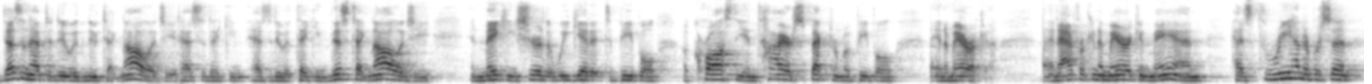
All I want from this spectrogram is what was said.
doesn't have to do with new technology. It has to take, has to do with taking this technology and making sure that we get it to people across the entire spectrum of people in America. An African American man has 300%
